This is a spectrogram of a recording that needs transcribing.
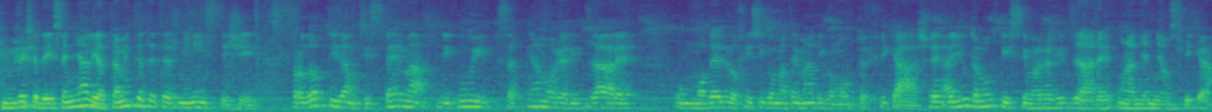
invece dei segnali altamente deterministici prodotti da un sistema di cui sappiamo realizzare un modello fisico-matematico molto efficace aiuta moltissimo a realizzare una diagnostica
